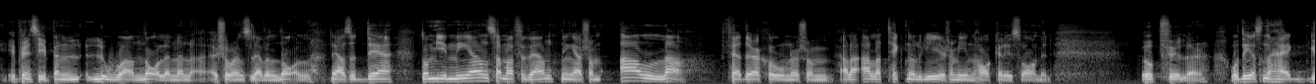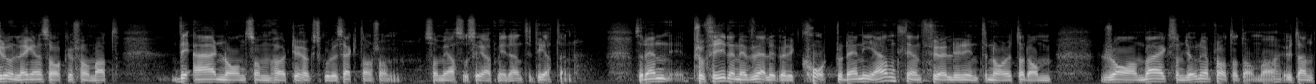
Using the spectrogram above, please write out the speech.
i princip en LOA 0, en Assurance Level 0. Det är alltså det, de gemensamma förväntningar som alla federationer, som, alla, alla teknologier som är inhakade i SAMID uppfyller. Och det är sådana här grundläggande saker som att det är någon som hör till högskolesektorn som, som är associerat med identiteten. Så den profilen är väldigt, väldigt kort och den egentligen följer inte några av de ramverk som Johnny har pratat om. Va? Utan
